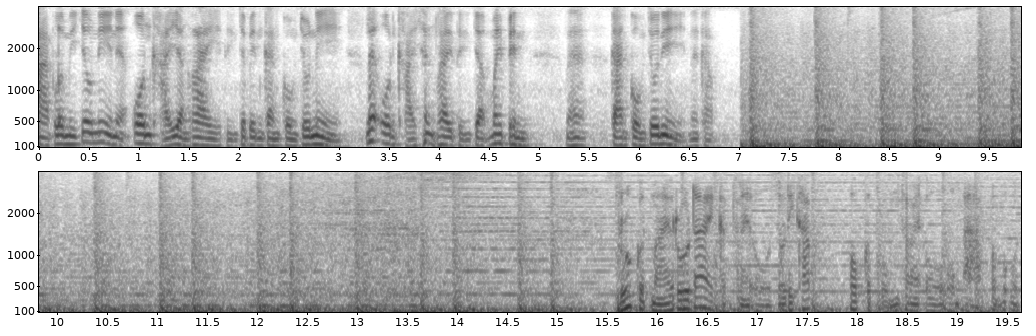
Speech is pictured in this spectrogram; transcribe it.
หากเรามีเจ้าหนี้เนี่ยโอนขายอย่างไรถึงจะเป็นการโกงเจ้าหนี้ และโอนขายอย่างไรถึงจะไม่เป็นนะฮะการโกงเจ้าหนี้นะครับรู้กฎหมายรู้ได้กับทนายโอ สวัสดีครับ พบกับผมทนายโอองค์อาจปรมอุด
